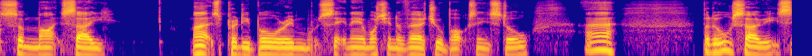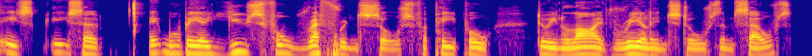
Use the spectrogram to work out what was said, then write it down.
some might say that's pretty boring sitting here watching a virtual box install, uh, but also it's it's it's a it will be a useful reference source for people doing live real installs themselves.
